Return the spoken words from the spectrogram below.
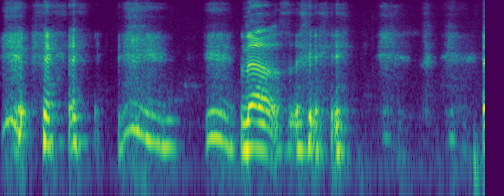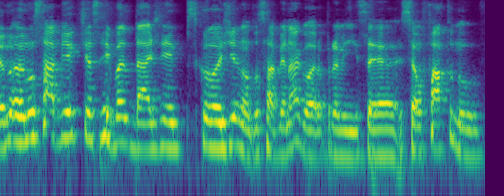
não. Eu, eu não sabia que tinha essa rivalidade entre psicologia, não. Tô sabendo agora, pra mim. Isso é, isso é um fato novo.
